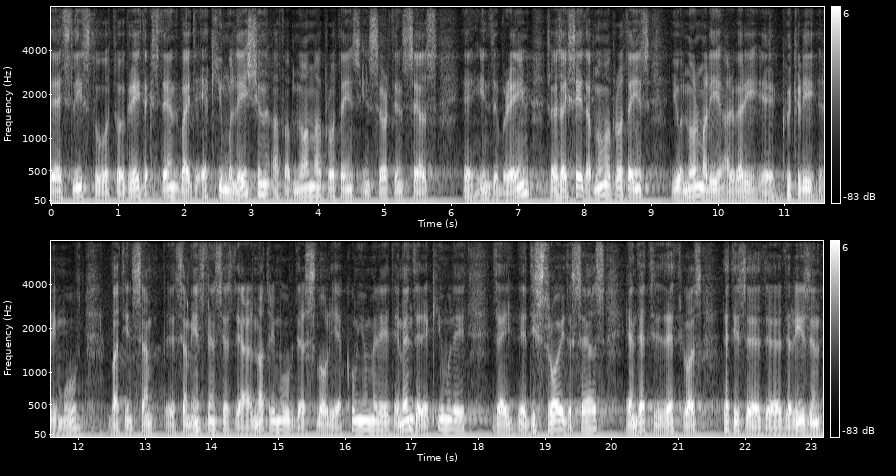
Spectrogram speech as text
at least to, to a great extent, by the accumulation of abnormal proteins in certain cells uh, in the brain. So as I said, abnormal proteins you normally are very uh, quickly removed, but in some, uh, some instances they are not removed, they slowly accumulate, and when they accumulate, they, they destroy the cells, and that, that, was, that is the, the reason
